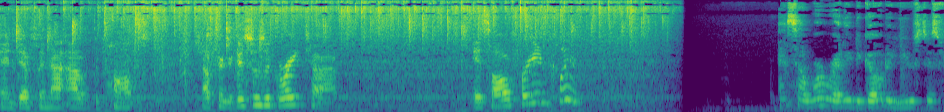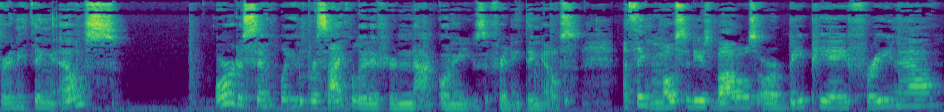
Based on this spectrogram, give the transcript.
And definitely not out of the pump. I figured this was a great time. It's all free and clear. And so we're ready to go to use this for anything else or to simply recycle it if you're not going to use it for anything else. I think most of these bottles are BPA free now.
